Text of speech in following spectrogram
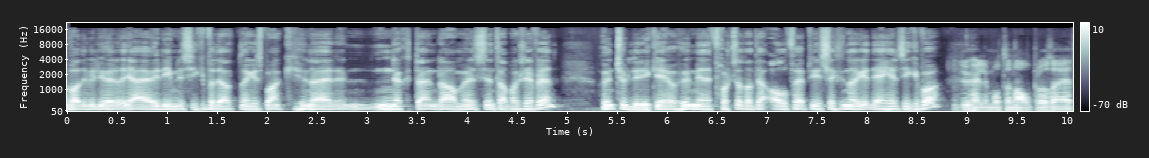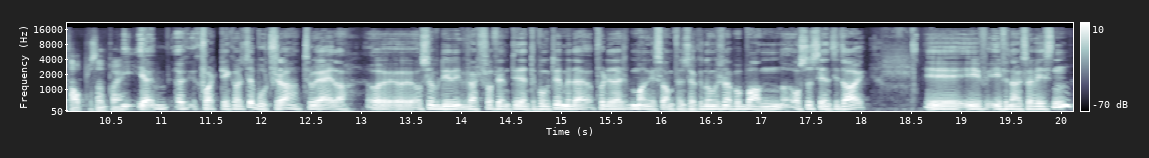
hva de vil gjøre. Jeg er jo rimelig sikker på det at Norges Bank hun er nøktern dame, sentralbanksjefen. Hun tuller ikke. og Hun mener fortsatt at vi har altfor høy prisvekst i Norge. Det er jeg helt sikker på. Du heller mot en halv prosent, et halvt prosentpoeng? Ja, Kvarting kan du se bort fra, tror jeg. da. Og, og, så blir det i hvert fall 50 rentepunkter. Men det er, fordi det er mange samfunnsøkonomer som er på banen, også senest i dag, i, i, i Finansavisen.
